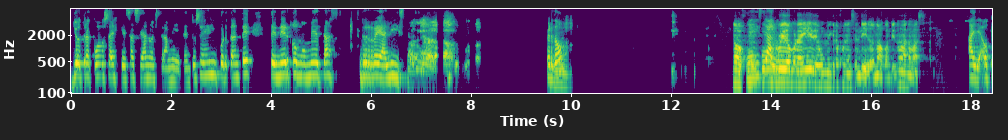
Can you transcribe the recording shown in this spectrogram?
y otra cosa es que esa sea nuestra meta. Entonces es importante tener como metas realistas. ¿Perdón? Mm. No, fue, un, ruido por ahí de un micrófono encendido. No, continúa nomás. Ah, ya, ok.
